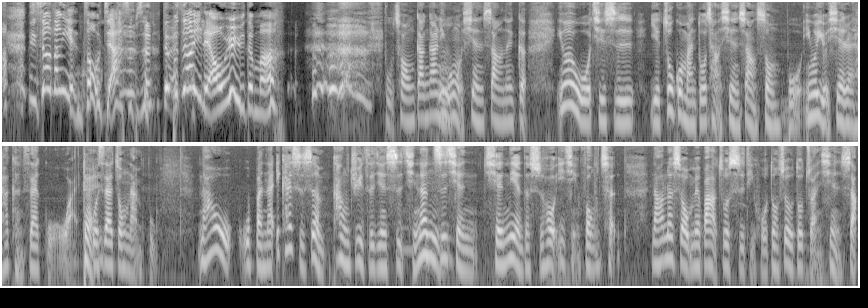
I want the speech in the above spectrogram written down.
你是要当演奏家是不是？对，不是要以疗愈的吗？补充，刚刚你问我线上那个，嗯、因为我其实也做过蛮多场线上送播，因为有些人他可能是在国外，对，或是在中南部。然后我本来一开始是很抗拒这件事情，那之前前年的时候疫情封城，然后那时候我没有办法做实体活动，所以我都转线上。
